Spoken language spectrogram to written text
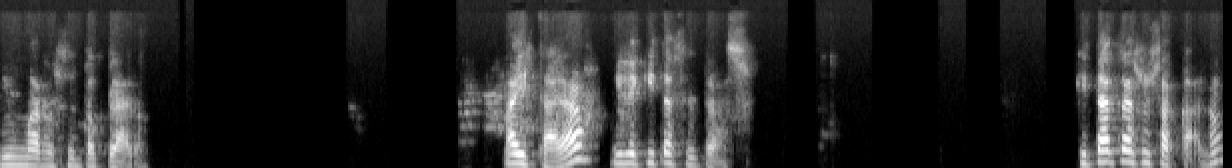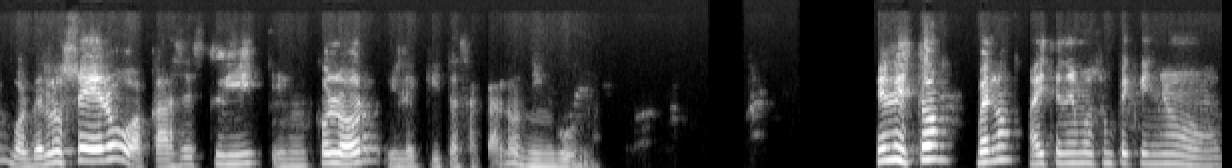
y un marroncito claro. Ahí está, ¿ya? Y le quitas el trazo. Quitar trazos acá, ¿no? Volverlo cero o acá haces clic en color y le quitas acá, ¿no? Ninguno. Bien, listo. Bueno, ahí tenemos un pequeño,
